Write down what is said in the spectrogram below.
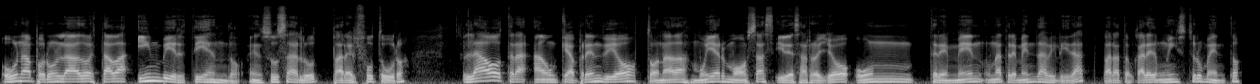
Una, por un lado, estaba invirtiendo en su salud para el futuro. La otra, aunque aprendió tonadas muy hermosas y desarrolló un una tremenda habilidad para tocar un instrumento,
